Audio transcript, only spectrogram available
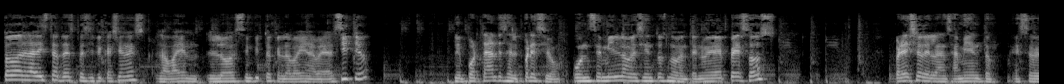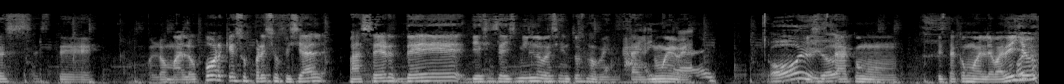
toda la lista de especificaciones, la vayan, los invito a que la vayan a ver al sitio. Lo importante es el precio, 11.999 pesos. Precio de lanzamiento, eso es este lo malo, porque su precio oficial va a ser de 16.999. Oye, Y sí yo. está como, está como elevadillo. Oye.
